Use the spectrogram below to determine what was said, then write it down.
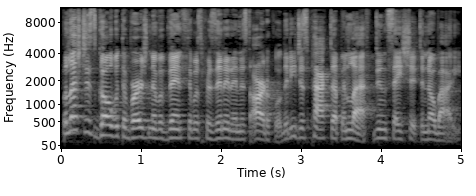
but let's just go with the version of events that was presented in this article that he just packed up and left, didn't say shit to nobody.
